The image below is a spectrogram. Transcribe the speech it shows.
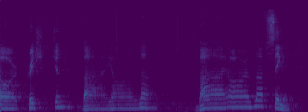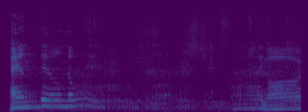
are Christians by our love, by our love singing, and they'll know by our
